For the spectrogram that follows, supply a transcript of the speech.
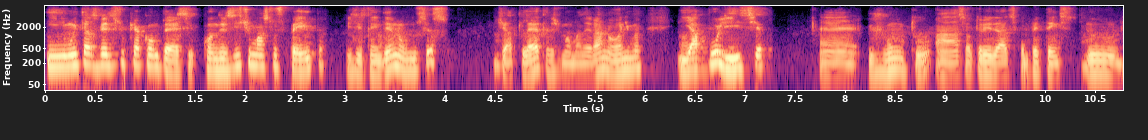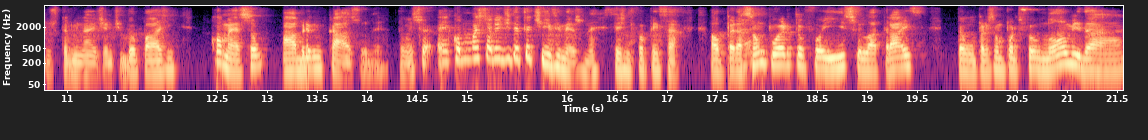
E muitas vezes o que acontece? Quando existe uma suspeita, existem denúncias de atletas de uma maneira anônima, e a polícia, é, junto às autoridades competentes do, dos terminais de antidopagem, começam a abrir um caso, né? Então isso é como uma história de detetive mesmo, né? Se a gente for pensar. A Operação Porto foi isso lá atrás, então a Operação Porto foi o nome da,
